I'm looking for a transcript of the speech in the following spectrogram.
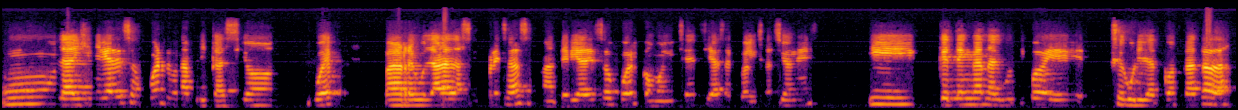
la ingeniería de software de una aplicación web para regular a las empresas en materia de software como licencias, actualizaciones y que tengan algún tipo de seguridad contratada,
